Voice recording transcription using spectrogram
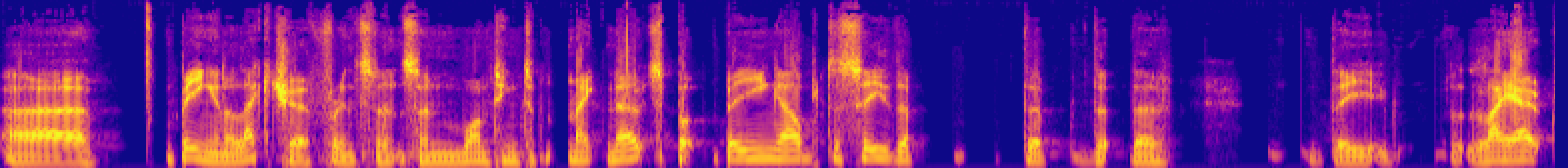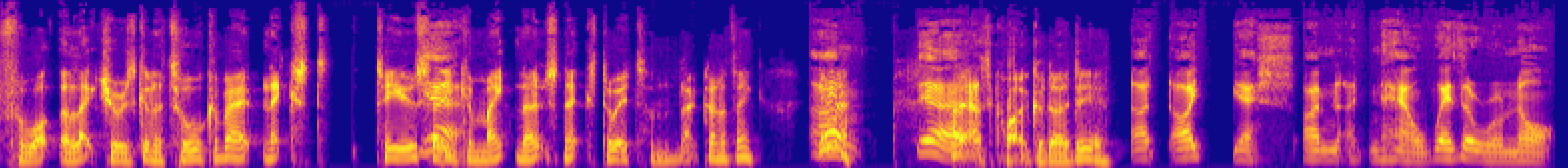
uh, being in a lecture, for instance, and wanting to make notes, but being able to see the the the the, the layout for what the lecturer is going to talk about next to you, so Yeah. you can make notes next to it and that kind of thing. Yeah. um, I think yeah. that's quite a good idea. I, I yes, I'm now whether or not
